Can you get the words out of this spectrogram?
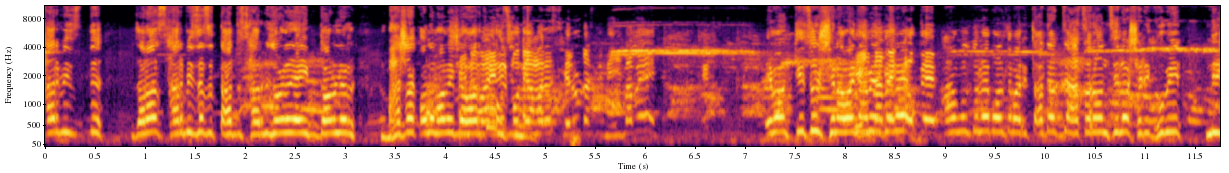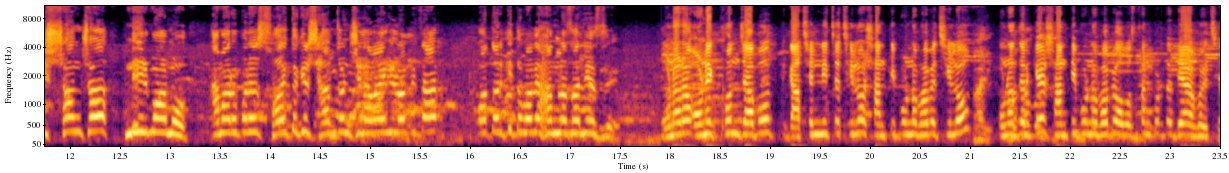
সার্ভিস যারা সার্ভিস আছে তাদের সার্ভিস এই ধরনের ভাষা কোনোভাবে ব্যবহার করা উচিত আমাদের সেলুট আছে এইভাবে? এবং কিছু সেনাবাহিনী আমি আঙুল তুলে বলতে পারি। তাদের যে আচরণ ছিল সেটি খুবই নৃশংস নির্মম। আমার উপরে ছয় থেকে সাতজন সেনাবাহিনীর অফিসার অতর্কিতভাবে হামলা চালিয়েছে। ওনারা অনেকক্ষণ যাবত গাছের নিচে ছিল শান্তিপূর্ণভাবে ছিল। ওনাদেরকে শান্তিপূর্ণভাবে অবস্থান করতে দেওয়া হয়েছে।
